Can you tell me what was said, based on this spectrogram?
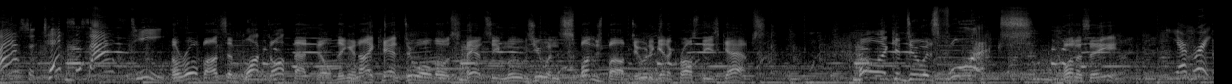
glass of Texas iced tea. The robots have blocked off that building, and I can't do all those fancy moves you and SpongeBob do to get across these gaps. All I can do is flex. Wanna see? Yeah, great.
